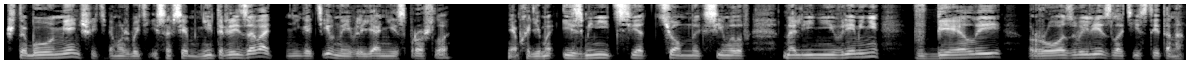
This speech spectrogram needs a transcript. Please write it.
Чтобы уменьшить, а может быть и совсем нейтрализовать негативные влияния из прошлого, необходимо изменить цвет темных символов на линии времени в белые, розовые или золотистые тона.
